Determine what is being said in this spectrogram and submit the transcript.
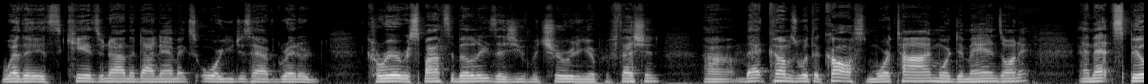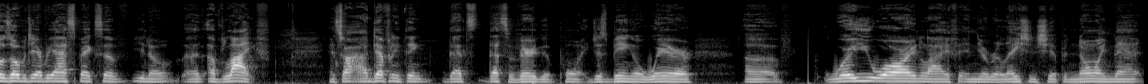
whether it's kids are now in the dynamics or you just have greater career responsibilities as you've matured in your profession. Um, that comes with a cost, more time, more demands on it, and that spills over to every aspects of you know uh, of life. And so I definitely think that's that's a very good point. Just being aware of where you are in life in your relationship and knowing that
